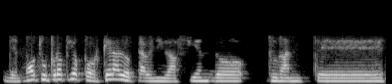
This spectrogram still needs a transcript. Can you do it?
de propio porque era lo que ha venido haciendo durante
